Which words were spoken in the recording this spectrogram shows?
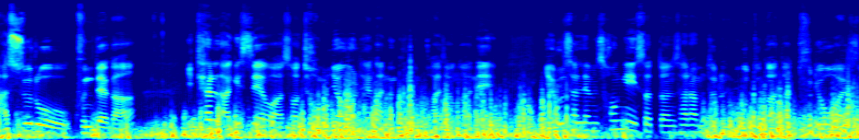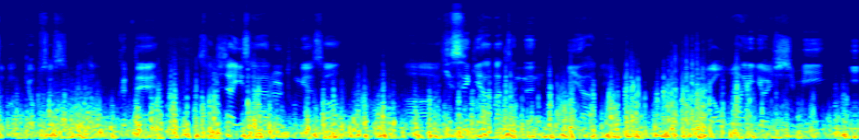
아수르 군대가 이 텔 라기스에 와서 점령을 해가는 그런 과정 안에 예루살렘 성에 있었던 사람들은 모두가 다 두려워할 수밖에 없었습니다. 그때 선지자 이사야를 통해서 아, 히스기야가 듣는 이야기, 여호와의 열심이 이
